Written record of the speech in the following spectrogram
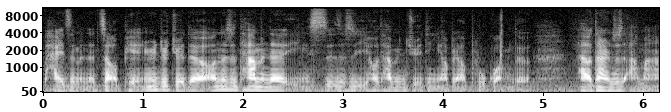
孩子们的照片，因为就觉得哦，那是他们的隐私，这是以后他们决定要不要曝光的。还有当然就是阿妈，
